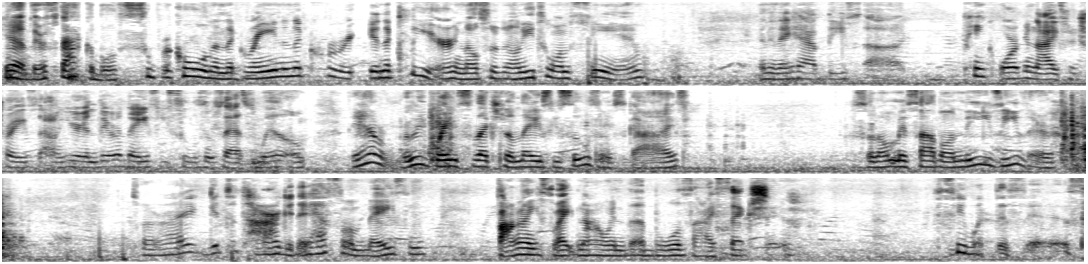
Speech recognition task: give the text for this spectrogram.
Yeah, they're stackable. Super cool And the green and the in the clear. And those are the only two I'm seeing. And then they have these uh, pink organizer trays down here, and they're Lazy Susans as well. They have a really great selection of Lazy Susans, guys. So don't miss out on these either. All right, get to Target. They have some amazing finds right now in the bullseye section. See what this is.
